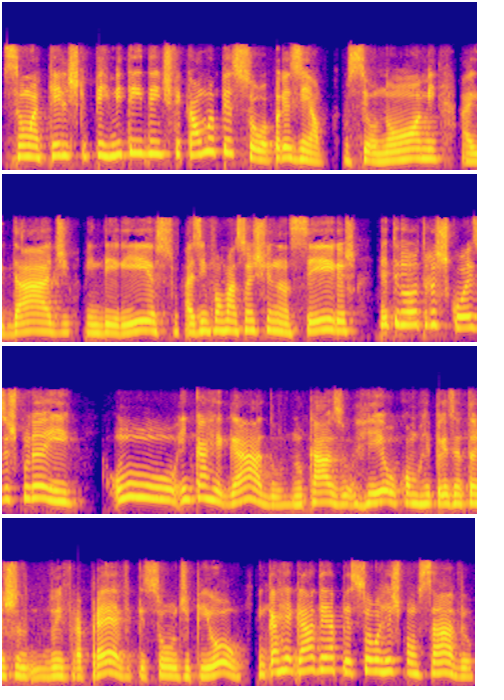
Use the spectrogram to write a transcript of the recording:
são aqueles que permitem identificar uma pessoa, por exemplo, o seu nome, a idade, o endereço, as informações financeiras, entre outras coisas por aí. O encarregado, no caso eu como representante do Infraprev, que sou o DPO, encarregado é a pessoa responsável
